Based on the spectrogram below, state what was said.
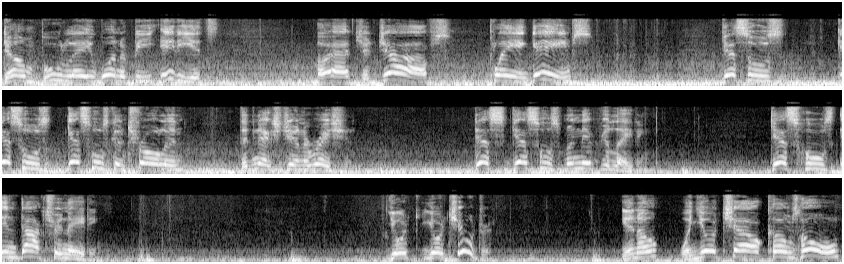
dumb boule wannabe idiots are at your jobs playing games, guess who's guess who's guess who's controlling the next generation? Guess guess who's manipulating? Guess who's indoctrinating? Your your children. You know, when your child comes home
